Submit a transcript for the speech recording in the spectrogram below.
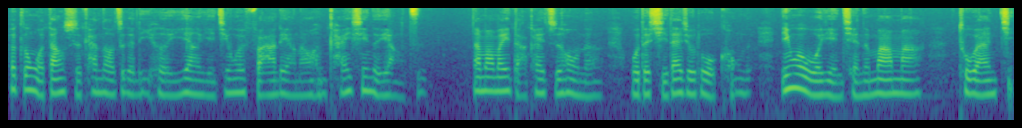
会跟我当时看到这个礼盒一样，眼睛会发亮，然后很开心的样子。那妈妈一打开之后呢，我的期待就落空了，因为我眼前的妈妈突然紧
